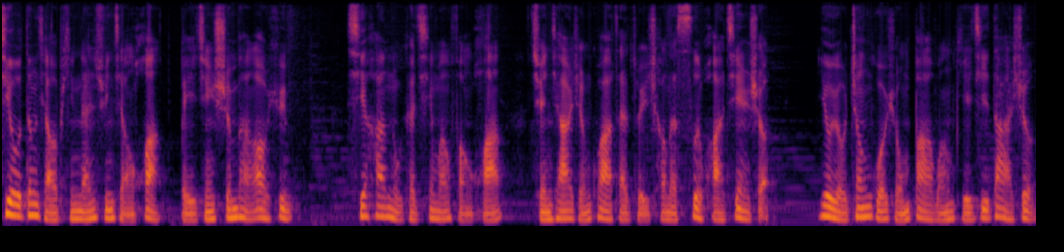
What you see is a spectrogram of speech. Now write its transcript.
既有邓小平南巡讲话，北京申办奥运，西哈努克亲王访华，全家人挂在嘴上的四化建设，又有张国荣《霸王别姬》大热，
